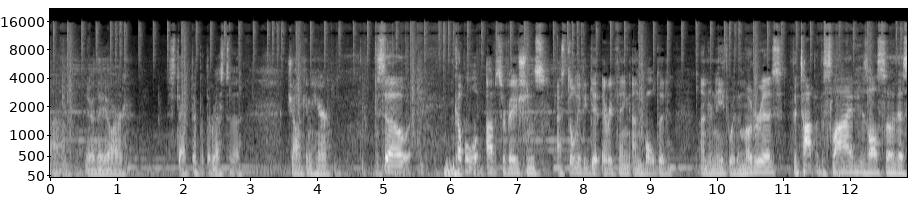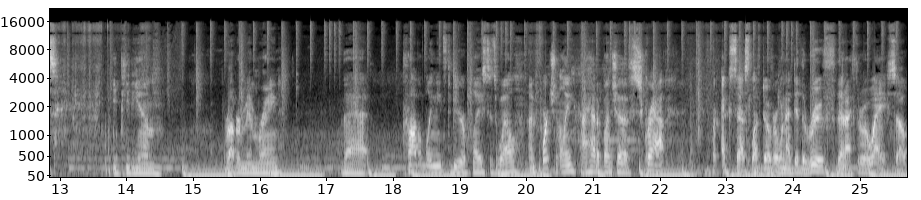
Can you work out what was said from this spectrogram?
Um, there they are, stacked up with the rest of the junk in here. So, a couple observations. I still need to get everything unbolted underneath where the motor is. The top of the slide is also this EPDM rubber membrane that probably needs to be replaced as well. Unfortunately, I had a bunch of scrap or excess left over when I did the roof that I threw away. So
